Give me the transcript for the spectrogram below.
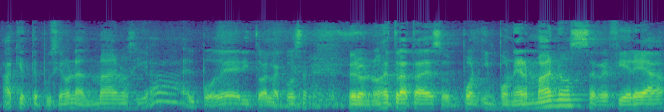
ah, que te pusieron las manos y ah, el poder y toda la cosa, pero no se trata de eso. Imponer manos se refiere a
